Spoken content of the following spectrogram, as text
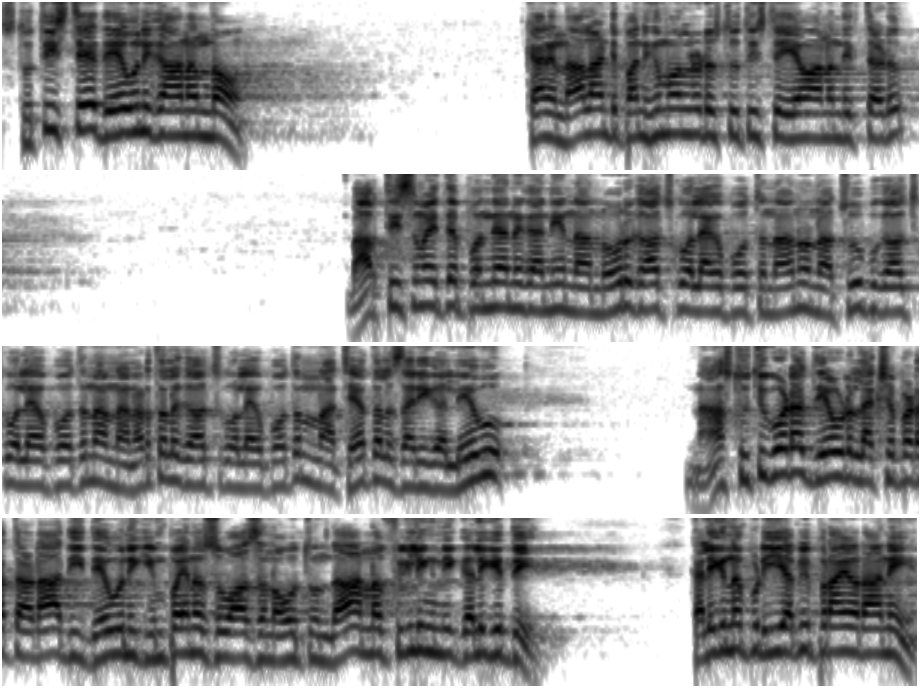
స్తుతిస్తే దేవునికి ఆనందం. కానీ నాలాంటి పనిహిమలనుడు స్తుతిస్తే ఏం ఆనందిస్తాడు? బాప్తిసం అయితే పొందాను కానీ నా నోరు కాల్చుకోలేకపోతున్నాను నా చూపు కాల్చుకోలేకపోతున్నాను నా నడతలు కాల్చుకోలేకపోతున్నాను నా చేతలు సరిగా లేవు. నా స్థుతి కూడా దేవుడు లక్ష్య పెడతాడా? అది దేవునికి ఇంపైన సువాసన అవుతుందా అన్న ఫీలింగ్ నీకు కలిగింది కలిగినప్పుడు ఈ అభిప్రాయం రాని.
